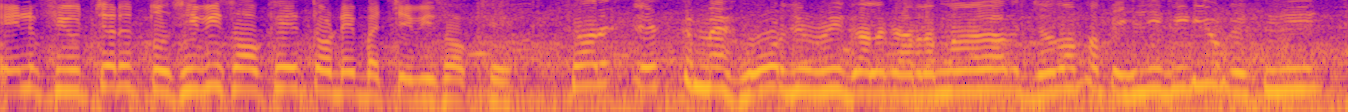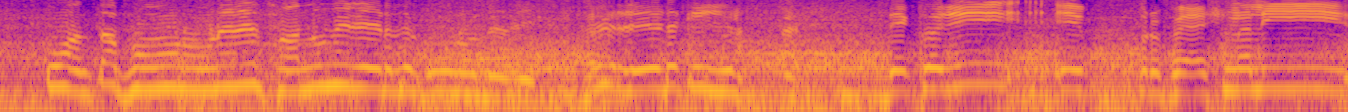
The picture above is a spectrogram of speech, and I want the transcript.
ਇਨ ਫਿਊਚਰ ਤੁਸੀਂ ਵੀ ਸੌਖੇ, ਤੁਹਾਡੇ ਬੱਚੇ ਵੀ ਸੌਖੇ। ਸਰ ਇੱਕ ਮੈਂ ਹੋਰ ਜ਼ਰੂਰੀ ਗੱਲ ਕਰ ਲਵਾਂ ਜਦੋਂ ਆਪਾਂ ਪਿਛਲੀ ਵੀਡੀਓ ਕੀਤੀ ਸੀ ਤੁਹਾਨੂੰ ਤਾਂ ਫੋਨ ਆਉਣੇ ਨੇ ਸਾਨੂੰ ਵੀ ਰੇਟ ਦੇ ਫੋਨ ਆਉਂਦੇ ਸੀ। ਵੀ ਰੇਟ ਕੀ ਆ? ਦੇਖੋ ਜੀ ਇਹ ਪ੍ਰੋਫੈਸ਼ਨਲੀ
